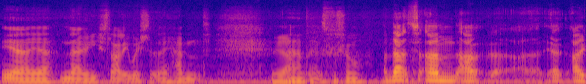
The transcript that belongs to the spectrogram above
Yeah, yeah. No, you slightly wish that they hadn't. Yeah. Um, that's for sure. And that's um, I, I I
